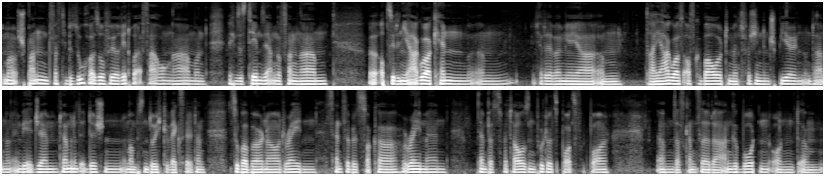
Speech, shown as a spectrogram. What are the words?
immer spannend, was die Besucher so für Retro-Erfahrungen haben und welchem System sie angefangen haben. Äh, ob sie den Jaguar kennen. Ähm, ich hatte bei mir ja ähm, drei Jaguars aufgebaut mit verschiedenen Spielen, unter anderem NBA Jam, Terminate Edition, immer ein bisschen durchgewechselt. Dann Super Burnout, Raiden, Sensible Soccer, Rayman, Tempest 2000, Brutal Sports Football. Ähm, das Ganze da angeboten und ähm,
